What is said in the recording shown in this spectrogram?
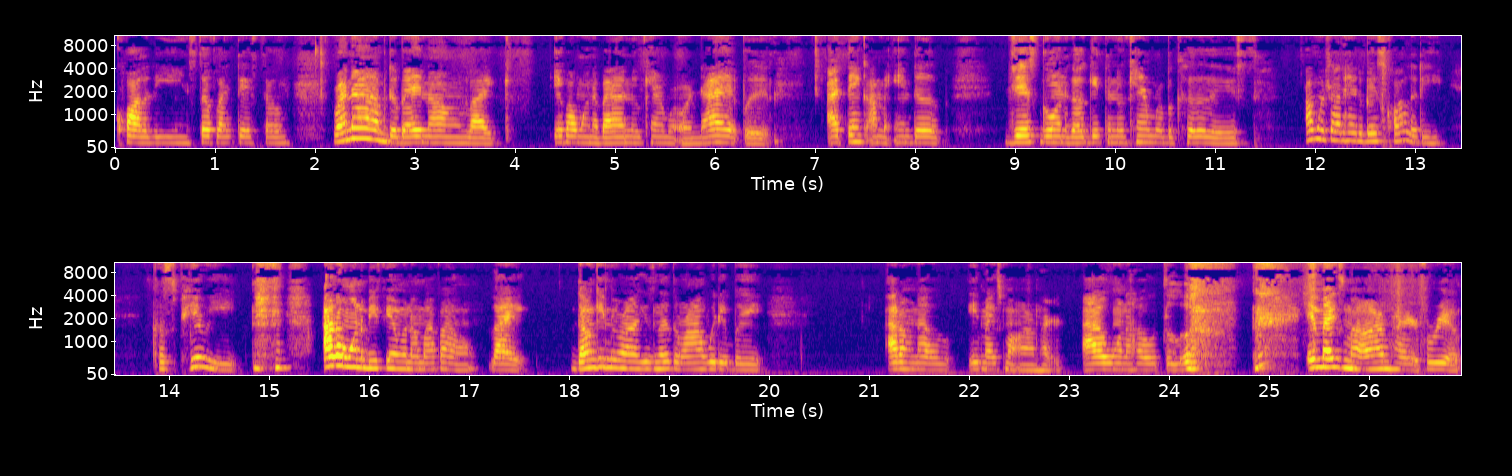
quality and stuff like that so right now i'm debating on like if I want to buy a new camera or not. But I think I'm to end up just going to go get the new camera because I want y'all to have the best quality. Because period. I don't want to be filming on my phone. Like, don't get me wrong. There's nothing wrong with it. But I don't know. It makes my arm hurt. I don't want to hold the little. it makes my arm hurt for real.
